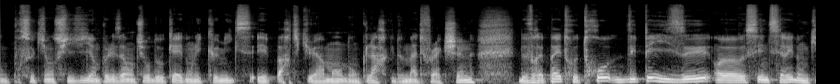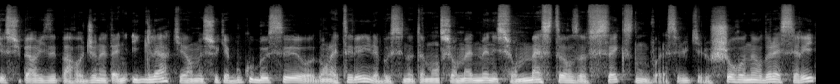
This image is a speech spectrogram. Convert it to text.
Donc pour ceux qui ont suivi un peu les aventures d'Hawkeye dans les comics et particulièrement donc l'arc de Matt Fraction, devrait pas être trop dépaysé. Euh, c'est une série donc qui est supervisée par euh, Jonathan Igla, qui est un monsieur qui a beaucoup bossé euh, dans la télé. Il a bossé notamment sur Mad Men et sur Masters of Sex. Donc voilà, c'est lui qui est le showrunner de la série.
